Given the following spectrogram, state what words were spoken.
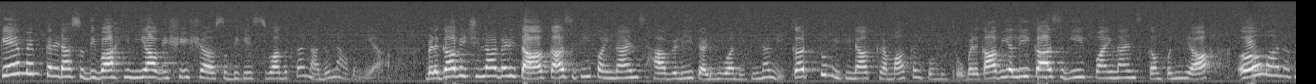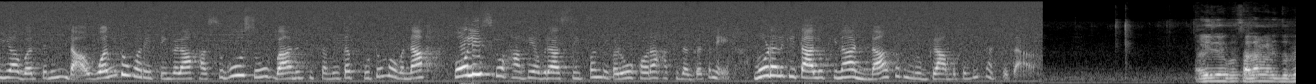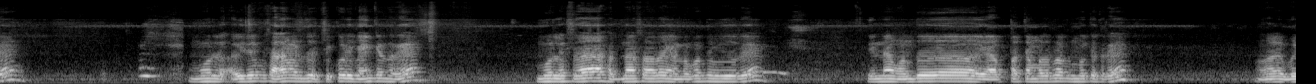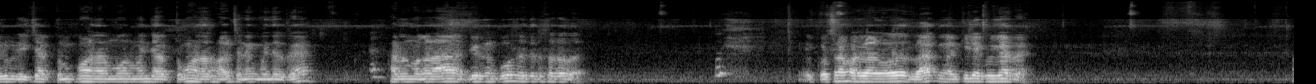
KMM Kannada ಸುದ್ದಿವಾಹಿನಿಯ ವಿಶೇಷ ಸುದ್ದಿಗೆ ಸ್ವಾಗತ. ನಾನು ಲಾವಣ್ಯ. ಬೆಳಗಾವಿ ಜಿಲ್ಲಾಡಳಿತ ಖಾಸಗಿ ಫೈನಾನ್ಸ್ ಹಾವಳಿ ತಡೆಯುವ ನಿಟ್ಟಿನಲ್ಲಿ ಕಟ್ಟುನಿಟ್ಟಿನ ಕ್ರಮ ಕೈಗೊಂಡಿದ್ರು ಬೆಳಗಾವಿಯಲ್ಲಿ ಖಾಸಗಿ ಫೈನಾನ್ಸ್ ಕಂಪನಿಯ ಅಮಾನವೀಯ ವರ್ತನೆಯಿಂದ ಒಂದೂವರೆ ತಿಂಗಳ ಹಸುಗೂಸು ಬಾನಕಿ ಸಮೇತ ಕುಟುಂಬವನ್ನ ಪೊಲೀಸರು ಹಾಗೆ ಅವರ ಸಿಬ್ಬಂದಿಗಳು ಹೊರಹಾಕಿದ ಘಟನೆ ಮೂಡಲಗಿ ತಾಲೂಕಿನ ನಾಗನೂರು ಗ್ರಾಮದಲ್ಲಿ ನಡೆದಿದೆ ಐದು ರೂಪಾಯಿ ಸಾಲ ಮಾಡಿದ್ರು ರೀ ಮೂರು ಐದು ರೂಪಾಯಿ ಸಾಲ ಮಾಡಿದ್ರು ಚಿಕ್ಕೋಡಿ ಬ್ಯಾಂಕ್ ಅಂದ್ರೆ. ಮೂರು ಲಕ್ಷ ಹದಿನಾರು ಸಾವಿರ ಎಂಟು ರೂಪಾಯಿ ತುಂಬಿದ್ರು ರೀ. ಇನ್ನು ಒಂದು ಎಪ್ಪತ್ತೆಂಬತ್ತು ರೂಪಾಯಿ ತುಂಬಬೇಕೈತೆ ರೀ. ಬಿಡಿ ಬಿಡಿ ಈಚೆ ತುಂಬ್ಕೊಂಡಾರ ಮೂರು ಮಂದಿ, ಅವ್ರು ತೊಗೊಂಡಾರ ಭಾಳ ಚೆನ್ನಾಗಿ ಬಂದಿಲ್ಲ ರೀ. ಅದ್ರ ಮಗಳ ದೀರ್ಘ ಕೂಸಿದ್ರು ಸರ್ ಅದು. ಕುಸರ ಹೊರಗಡೆ ಹೊರಗೆ ಹೋದ್ರೆ ಲಾಕ್ ಕೀಲಿಯಾಗಿ ಹೋಗ್ಯಾರ ರೀ.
